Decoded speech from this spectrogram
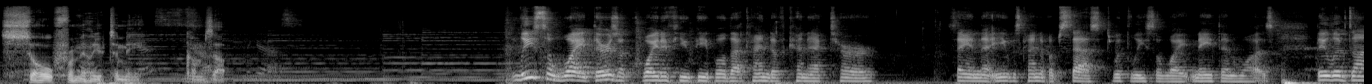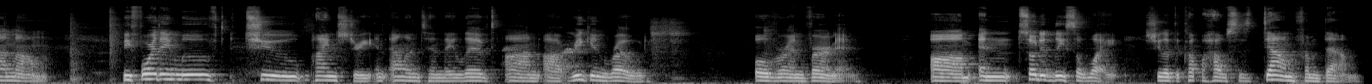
so familiar to me comes up. Lisa White, there's a quite a few people that kind of connect her, saying that he was kind of obsessed with Lisa White. Nathan was. They lived on um, before they moved to Pine Street in Ellington. They lived on uh, Regan Road, over in Vernon, um, and so did Lisa White. She lived a couple houses down from them.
